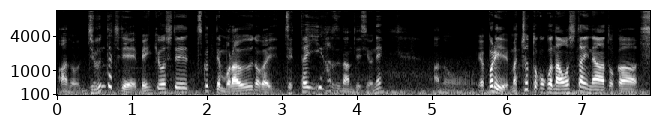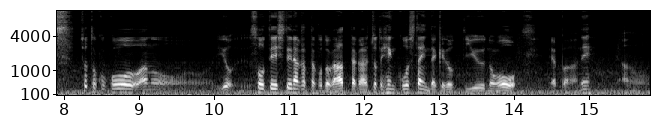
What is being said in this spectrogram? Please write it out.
あの、自分たちで勉強して作ってもらうのが絶対いいはずなんですよね。あの、やっぱり、まあ、ちょっとここ直したいなとか、ちょっとここ、あの、よ、想定してなかったことがあったから、ちょっと変更したいんだけどっていうのを、やっぱね、あの、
